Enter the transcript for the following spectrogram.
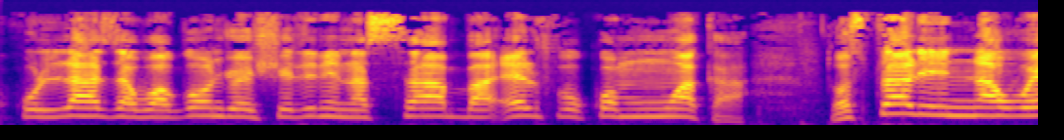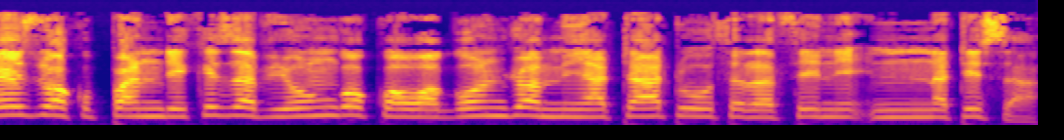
kulaza wagonjwa ishirini na saba elfu kwa mwaka. Hospitali ina uwezo wa kupandikiza viungo kwa wagonjwa mia tatu thelathini na tisa.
